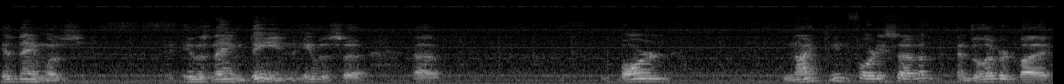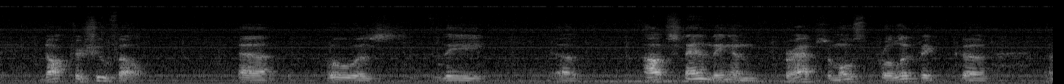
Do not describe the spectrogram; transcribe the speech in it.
his name was, he was named Dean. He was uh, uh, born 1947 and delivered by Dr. Schufelt, uh, who was the uh, outstanding and perhaps the most prolific uh, uh, uh,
